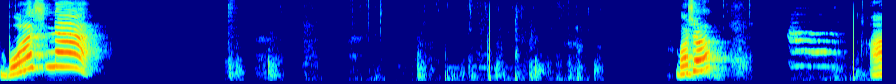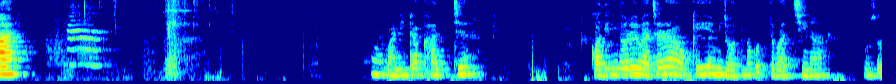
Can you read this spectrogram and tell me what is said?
বস না! বসো। আয়। আমার মানিটা খাচ্ছে। কদিন ধরে বেচারা ওকেই আমি যত্ন করতে পারছি না। বোঝো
